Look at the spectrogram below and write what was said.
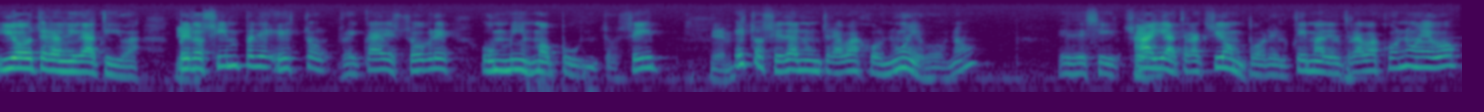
y otra negativa. Bien. Pero siempre esto recae sobre un mismo punto, ¿sí? Bien. Esto se da en un trabajo nuevo, ¿no? Es decir, Sí. hay atracción por el tema del trabajo nuevo,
